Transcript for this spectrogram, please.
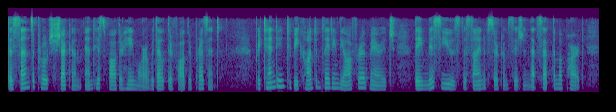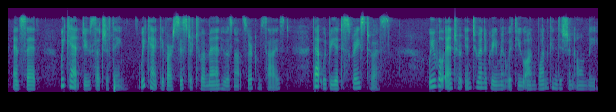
the sons approached Shechem and his father Hamor without their father present. Pretending to be contemplating the offer of marriage, they misused the sign of circumcision that set them apart and said, we can't do such a thing. We can't give our sister to a man who is not circumcised. That would be a disgrace to us. We will enter into an agreement with you on one condition only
